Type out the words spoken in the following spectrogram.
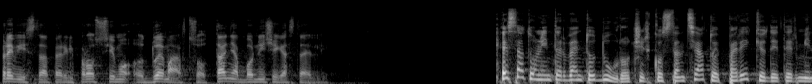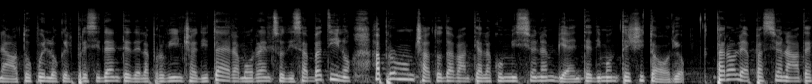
prevista per il prossimo 2 marzo. Tania Bonnici Castelli. È stato un intervento duro, circostanziato e parecchio determinato, quello che il presidente della provincia di Teramo, Renzo Di Sabatino, ha pronunciato davanti alla Commissione Ambiente di Montecitorio. Parole appassionate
